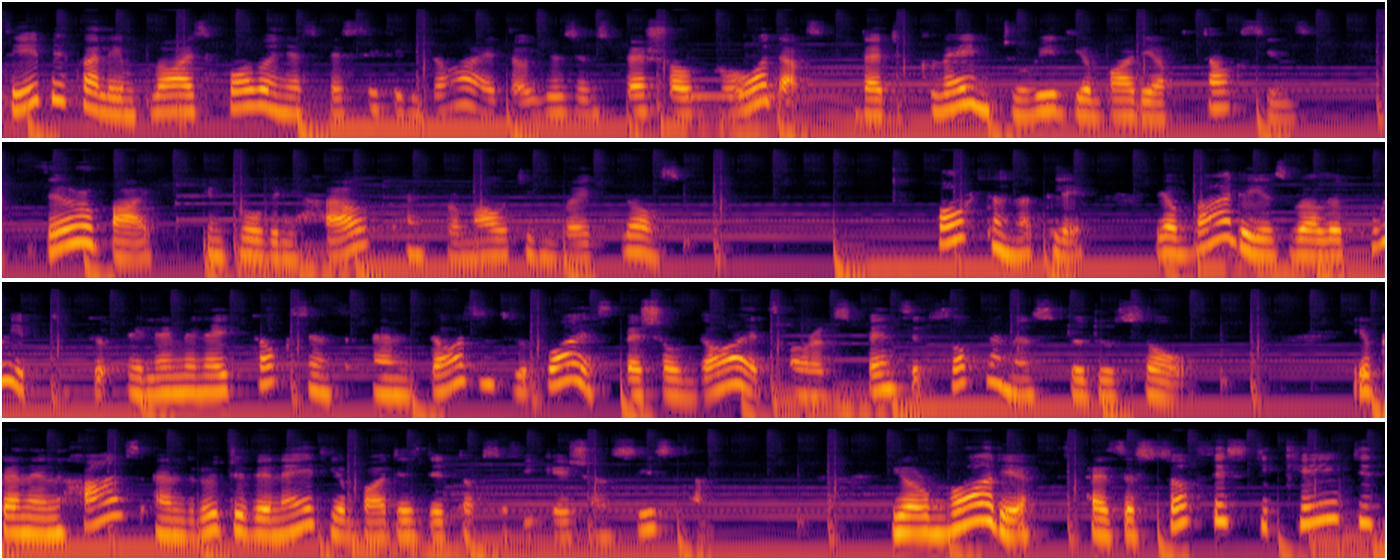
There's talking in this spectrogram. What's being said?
typically implies following a specific diet or using special products that claim to rid your body of toxins, thereby improving health and promoting weight loss. Fortunately, your body is well equipped to eliminate toxins and doesn't require special diets or expensive supplements to do so. You can enhance and rejuvenate your body's detoxification system. Your body has a sophisticated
